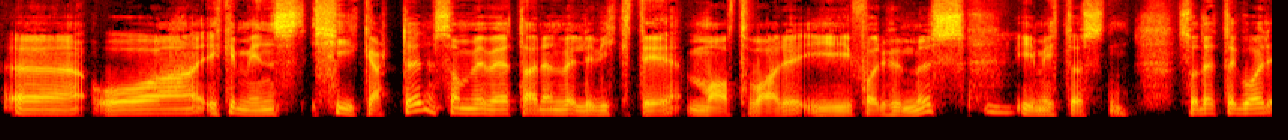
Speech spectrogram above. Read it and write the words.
og ikke minst kikerter, som vi vet er en veldig viktig matvare for hummus mm. i Midtøsten. Så dette går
